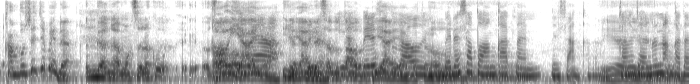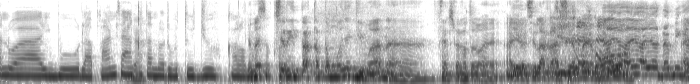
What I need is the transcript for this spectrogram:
kampusnya aja beda. Enggak enggak maksud aku eh, kalau iya, iya. iya, Iya, beda iya. satu Iya, tahun. beda Iya, satu iya, tahun, betul. beda satu angkatan, beda satu angkatan. Iya, Kang iya, Janun iya. angkatan 2008, saya angkatan 2007 kalau Karena masuk. cerita ketemunya gimana? Cerita ketemu ya? Ayo silakan siapa yang mau? ayo, ayo, ayo, demi aku,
